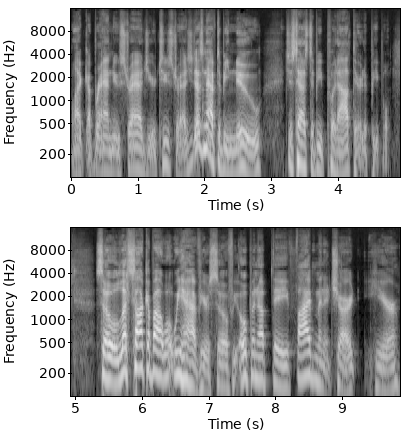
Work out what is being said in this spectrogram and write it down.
like a brand new strategy or two strategy. It doesn't have to be new, just has to be put out there to people. So let's talk about what we have here. So if we open up the five minute chart here,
